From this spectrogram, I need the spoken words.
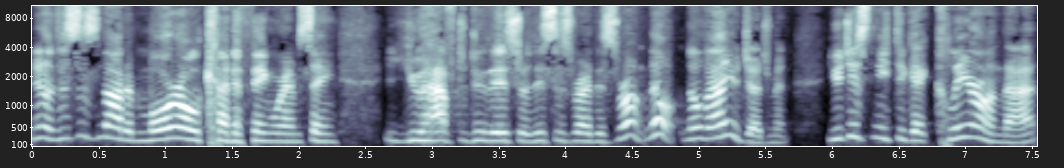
you know, this is not a moral kind of thing where I'm saying you have to do this or this is right, this is wrong. No, no value judgment. You just need to get clear on that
